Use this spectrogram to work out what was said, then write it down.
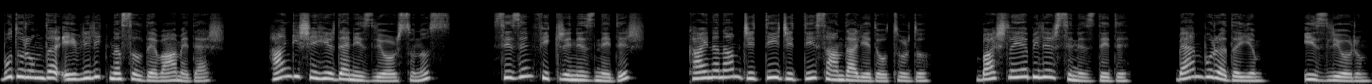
Bu durumda evlilik nasıl devam eder? Hangi şehirden izliyorsunuz? Sizin fikriniz nedir? Kaynanam ciddi ciddi sandalyede oturdu. Başlayabilirsiniz dedi. Ben buradayım, izliyorum.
